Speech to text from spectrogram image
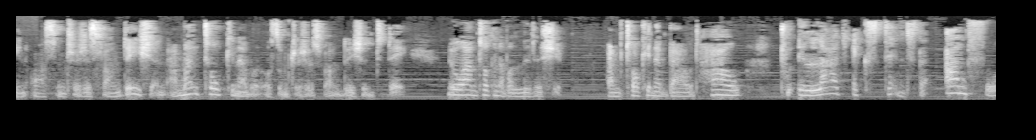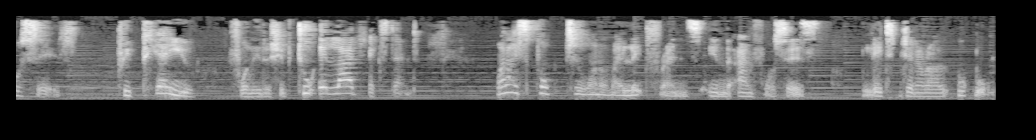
in Awesome Treasures Foundation. Am I talking about Awesome Treasures Foundation today? No, I'm talking about leadership. I'm talking about how, to a large extent, the armed forces prepare you for leadership. To a large extent. When I spoke to one of my late friends in the armed forces, late General Ukbo,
